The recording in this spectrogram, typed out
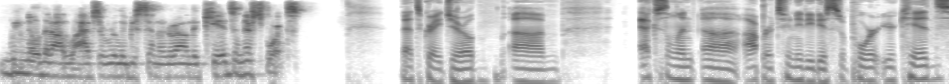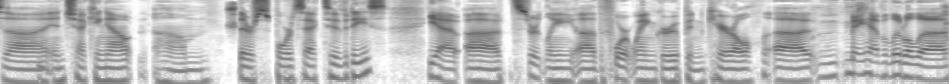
we know that our lives are really be centered around the kids and their sports. That's great, Gerald. Excellent uh, opportunity to support your kids uh, in checking out um, their sports activities. Yeah, uh, certainly uh, the Fort Wayne group and Carroll uh, may have a little uh,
